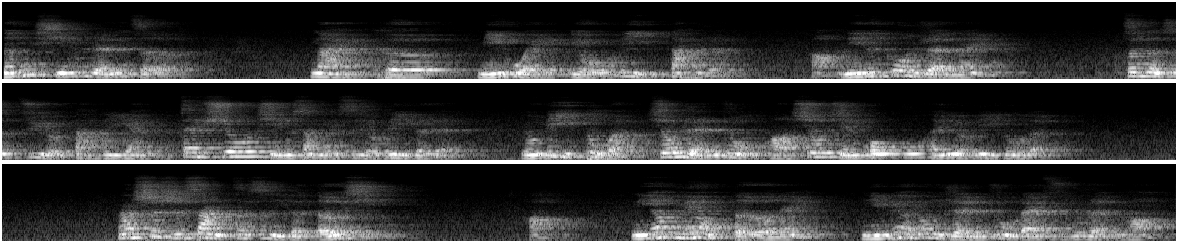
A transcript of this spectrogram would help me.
能行忍者，乃可名为有力大人。啊，你能够忍呢，真的是具有大力量的，在修行上也是有力的人，有力度啊。修忍辱啊，修行功夫很有力度的。那事实上，这是你的德行。啊，你要没有德呢？你没有用忍辱来服人哈，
